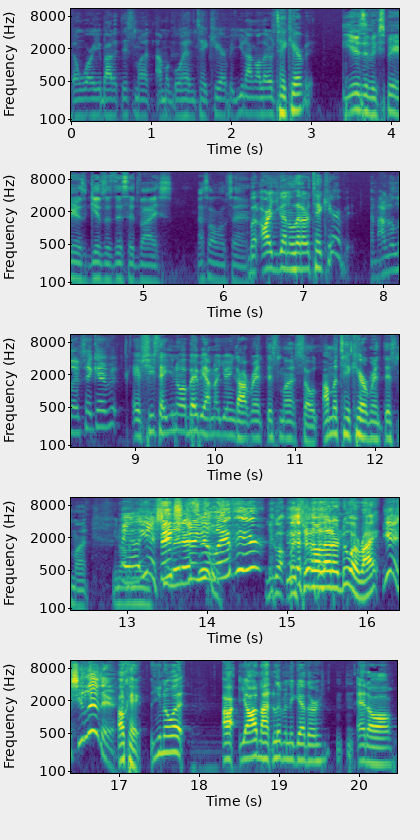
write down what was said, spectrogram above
don't worry about it this month. I'm gonna go ahead and take care of it. You're not gonna let her take care of it. Years of experience gives us this advice. That's all I'm saying. But are you gonna let her take care of it? Am I gonna let her take care of it? If she say, you know what, baby, I know you ain't got rent this month, so I'm gonna take care of rent this month. You know what Hell I mean? yeah, she Bitch, live do you too. live here? You go, but you gonna let her do it, right? Yeah, she live there. Okay. You know what? Are, y'all not living together at all.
